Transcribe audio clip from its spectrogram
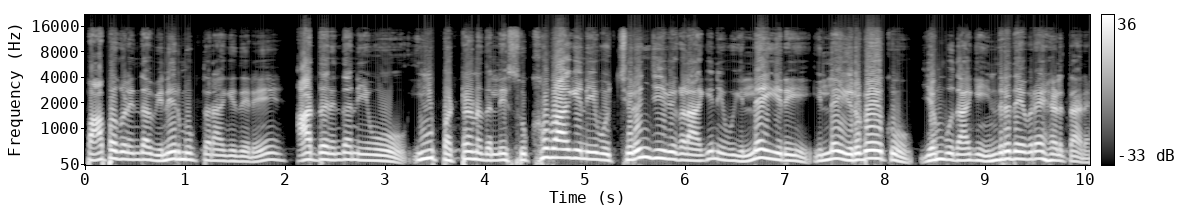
ಪಾಪಗಳಿಂದ ವಿನಿರ್ಮುಕ್ತರಾಗಿದ್ದೀರಿ. ಆದ್ದರಿಂದ ನೀವು ಈ ಪಟ್ಟಣದಲ್ಲಿ ಸುಖವಾಗಿ ನೀವು ಚಿರಂಜೀವಿಗಳಾಗಿ ನೀವು ಇಲ್ಲೇ ಇರಿ, ಇಲ್ಲೇ ಇರಬೇಕು ಎಂಬುದಾಗಿ ಇಂದ್ರದೇವರೇ ಹೇಳ್ತಾರೆ.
